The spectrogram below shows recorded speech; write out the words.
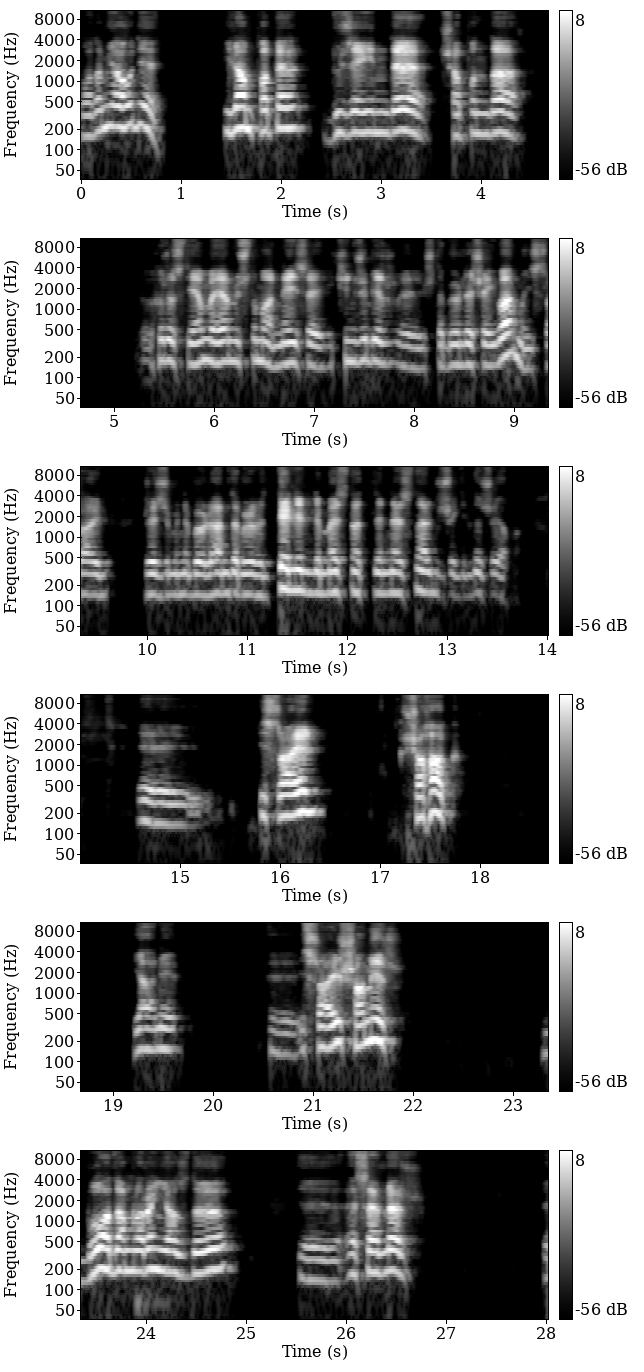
bu adam Yahudi. İlhan Pape düzeyinde, çapında Hristiyan veya Müslüman neyse ikinci bir e, işte böyle şey var mı? İsrail rejimini böyle hem de böyle delilli, mesnetli, nesnel bir şekilde şey yapan. Ee, İsrail Şahak yani e, İsrail Şamir bu adamların yazdığı e, eserler e,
